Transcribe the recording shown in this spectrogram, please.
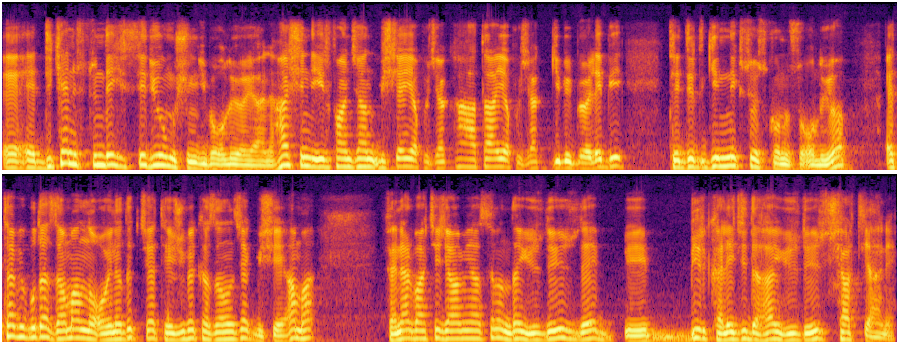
e, e, diken üstünde hissediyormuşum gibi oluyor yani. Ha şimdi İrfan Can bir şey yapacak, ha hata yapacak gibi böyle bir tedirginlik söz konusu oluyor. E tabi bu da zamanla oynadıkça tecrübe kazanılacak bir şey ama Fenerbahçe camiasının da %100 de e, bir kaleci daha %100 şart yani.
